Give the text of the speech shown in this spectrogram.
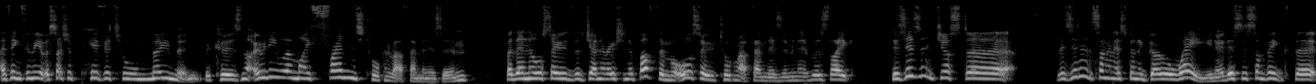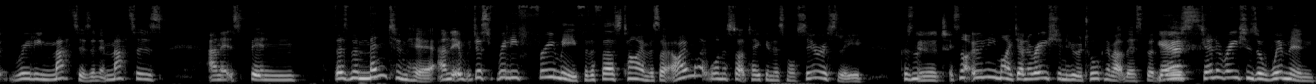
I think for me, it was such a pivotal moment because not only were my friends talking about feminism, but then also the generation above them were also talking about feminism. And it was like, this isn't just a, this isn't something that's going to go away. You know, this is something that really matters and it matters. And it's been, there's momentum here. And it just really threw me for the first time. It's like, I might want to start taking this more seriously because it's not only my generation who are talking about this, but there's yes. generations of women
